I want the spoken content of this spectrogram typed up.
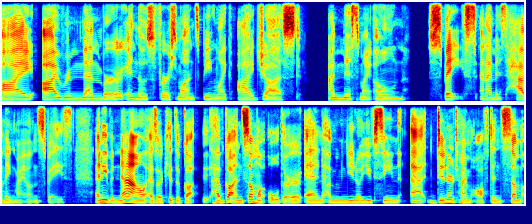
I I remember in those first months being like, I just I miss my own space and I miss having my own space. And even now, as our kids have got have gotten somewhat older, and I mean, you know, you've seen at dinner time often some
